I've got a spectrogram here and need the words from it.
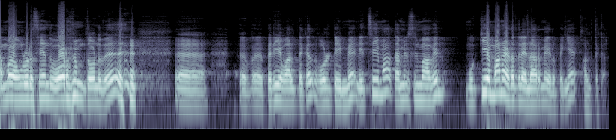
நம்ம அவங்களோட சேர்ந்து ஓடணும்னு தோணுது. பெரிய வாழ்த்துக்கள். ஹோல் டீமே நிச்சயமாக தமிழ் சினிமாவின் முக்கியமான இடத்துல எல்லாருமே இருப்பீங்க. வாழ்த்துக்கள்.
